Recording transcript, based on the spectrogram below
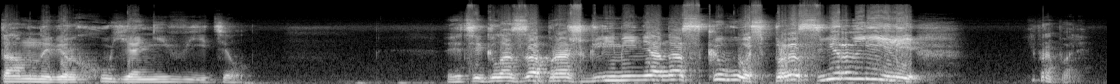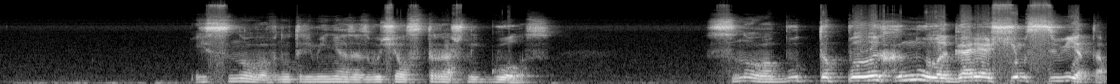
там наверху я не видел. Эти глаза прожгли меня насквозь, просверлили и пропали. И снова внутри меня зазвучал страшный голос. Снова будто полыхнуло горящим светом.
